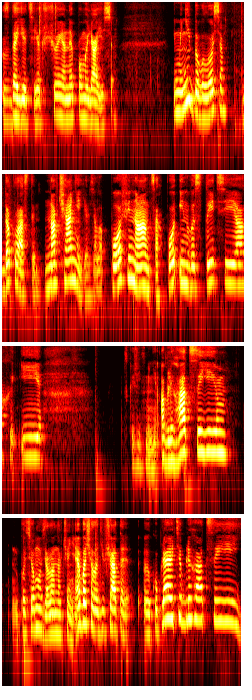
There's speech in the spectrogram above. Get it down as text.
здається, якщо я не помиляюся. І мені довелося докласти. Навчання я взяла по фінансах, по інвестиціях і, скажіть мені, облігації. По цьому взяла навчання. Я бачила, дівчата е, купляють облігації.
